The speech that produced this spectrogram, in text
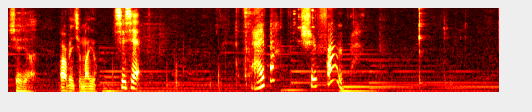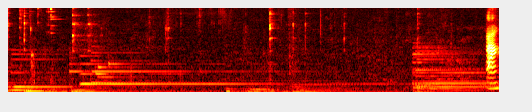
谢谢啊，二位请慢用。谢谢。来吧，吃饭吧。啊，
